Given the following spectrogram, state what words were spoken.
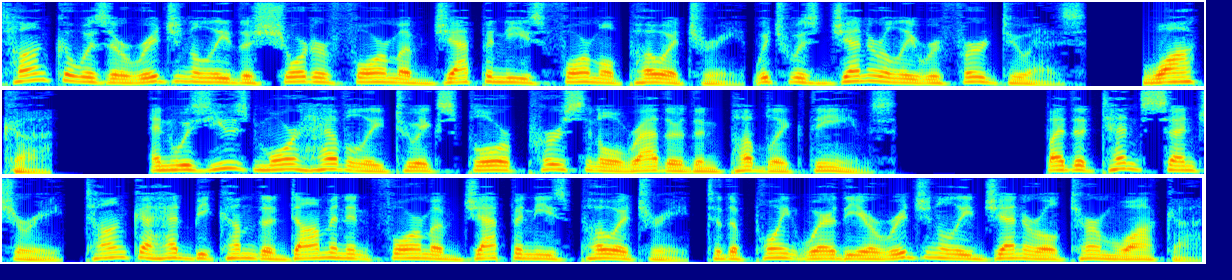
Tanka was originally the shorter form of Japanese formal poetry which was generally referred to as waka and was used more heavily to explore personal rather than public themes. By the 10th century, tanka had become the dominant form of Japanese poetry, to the point where the originally general term waka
